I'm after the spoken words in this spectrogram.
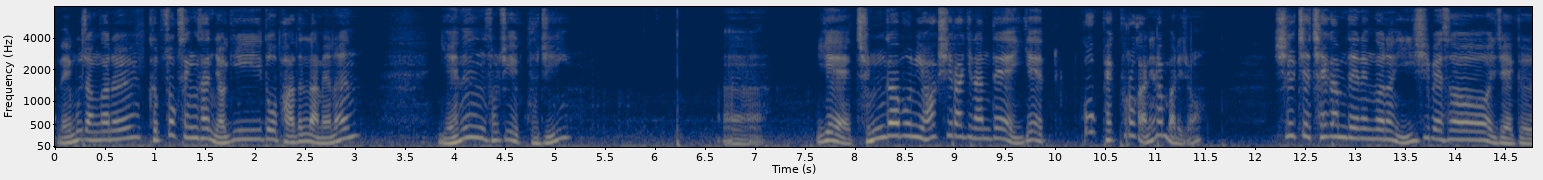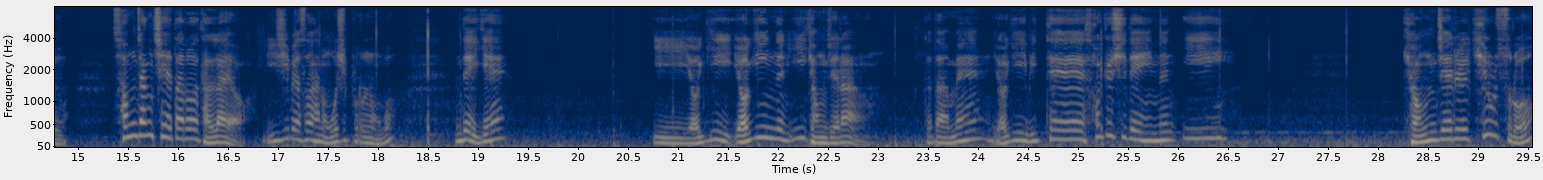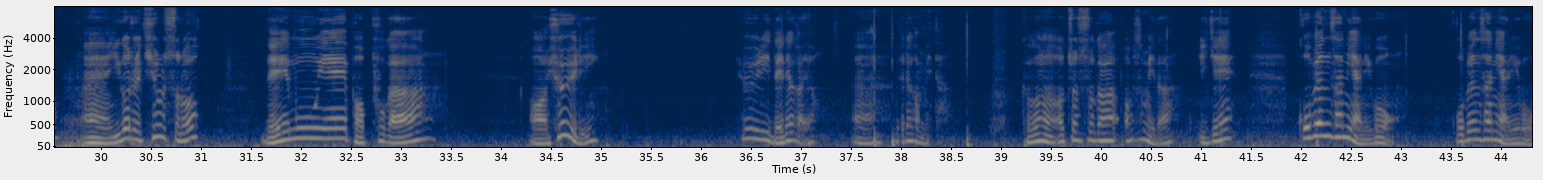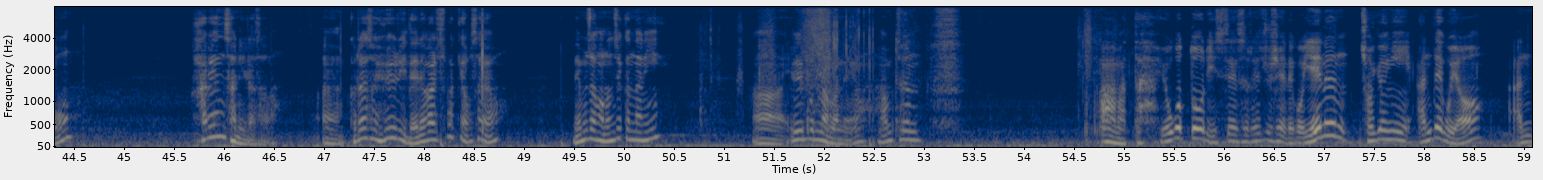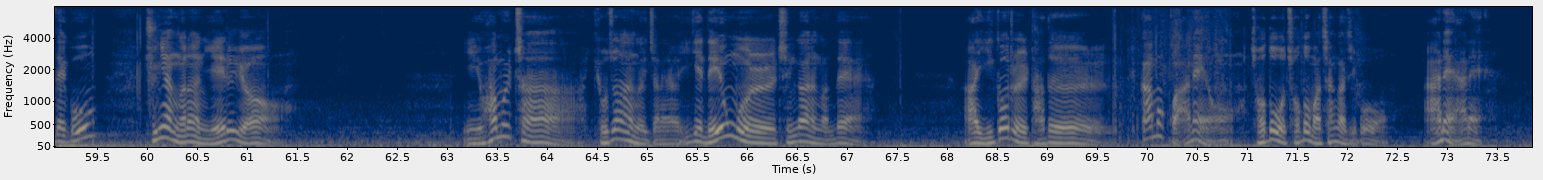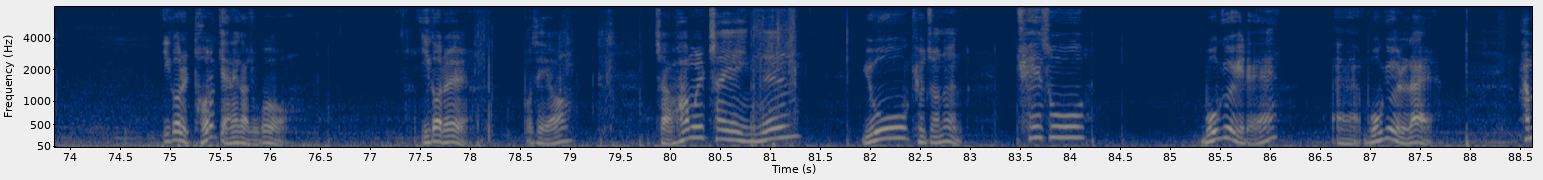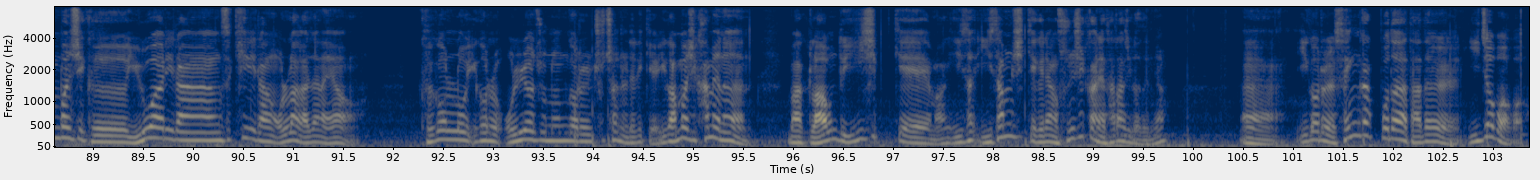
내무장관을 급속 생산 여기도 받으려면은 얘는 솔직히 굳이 어, 이게 증가분이 확실하긴 한데 이게 꼭 100%가 아니란 말이죠. 실제 체감되는 거는 20에서 이제 그 성장치에 따라 달라요. 20에서 한 50% 정도. 근데 이게 이 여기 여기 있는 이 경제랑 그 다음에 여기 밑에 석유 시대에 있는 이 경제를 키울수록 예, 이거를 키울수록 내무의 버프가 어, 효율이 효율이 내려가요. 예, 내려갑니다. 그거는 어쩔 수가 없습니다. 이게 꼬변산이 아니고 꼬변산이 아니고 하변산이라서 예, 그래서 효율이 내려갈 수밖에 없어요. 내무장은 언제 끝나니? 아 1분 남았네요. 아무튼 아 맞다. 요것도 리셋을 해주셔야 되고 얘는 적용이 안 되고요. 안 되고 중요한 거는 얘를요. 이 화물차 교전하는 거 있잖아요. 이게 내용물 증가하는 건데 아 이거를 다들 까먹고 안 해요. 저도 저도 마찬가지고 안 해 안 해. 이거를 더럽게 안 해가지고 이거를 보세요. 자 화물차에 있는 요 교전은 최소 목요일에 에, 목요일 날 한 번씩 그 UR이랑 스킬이랑 올라가잖아요. 그걸로 이거를 올려주는 거를 추천을 드릴게요. 이거 한 번씩 하면은 막 라운드 20개, 막 2, 30개 그냥 순식간에 사라지거든요. 예, 이거를 생각보다 다들 잊어먹어.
